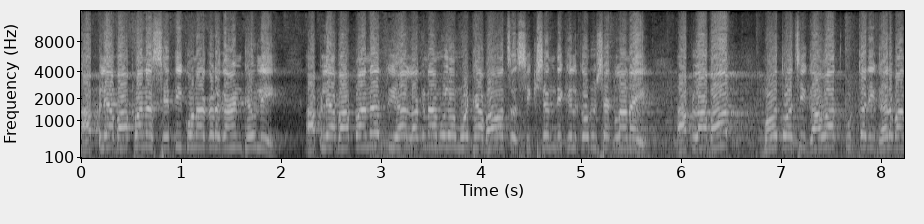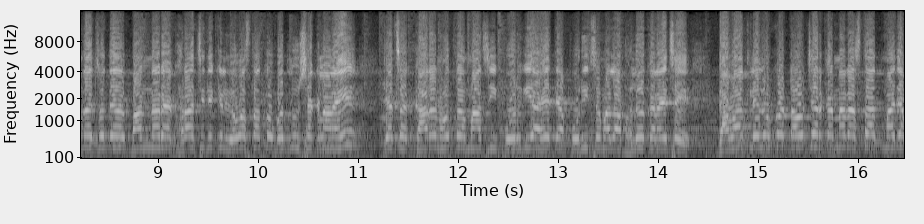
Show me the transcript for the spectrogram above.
आपल्या बापानं शेती कोणाकडे गाण ठेवली? आपल्या बापानं तुझ्या लग्नामुळे मोठ्या भावाचं शिक्षण देखील करू शकला नाही. आपला बाप महत्वाची गावात कुठतरी घर बांधायचं त्या बांधणाऱ्या घराची देखील व्यवस्था तो बदलू शकला नाही. त्याचं कारण होतं माझी पोरगी आहे त्या पोरीचं मला भलं करायचंय. गावातले लोक टॉर्चर करणार असतात माझ्या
